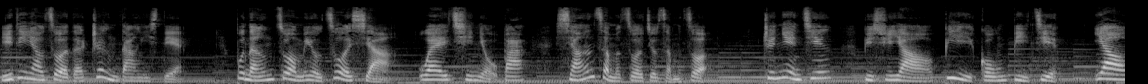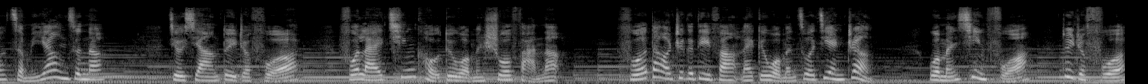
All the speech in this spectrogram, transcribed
一定要做的正当一点，不能做没有坐想。歪七扭八，想怎么做就怎么做。这念经必须要毕恭毕敬，要怎么样子呢？就像对着佛，佛来亲口对我们说法呢。佛到这个地方来给我们做见证，我们信佛，对着佛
